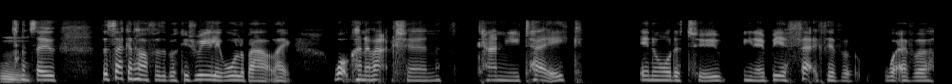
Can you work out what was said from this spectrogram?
Mm. And so the second half of the book is really all about like what kind of action can you take in order to, you know, be effective at whatever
